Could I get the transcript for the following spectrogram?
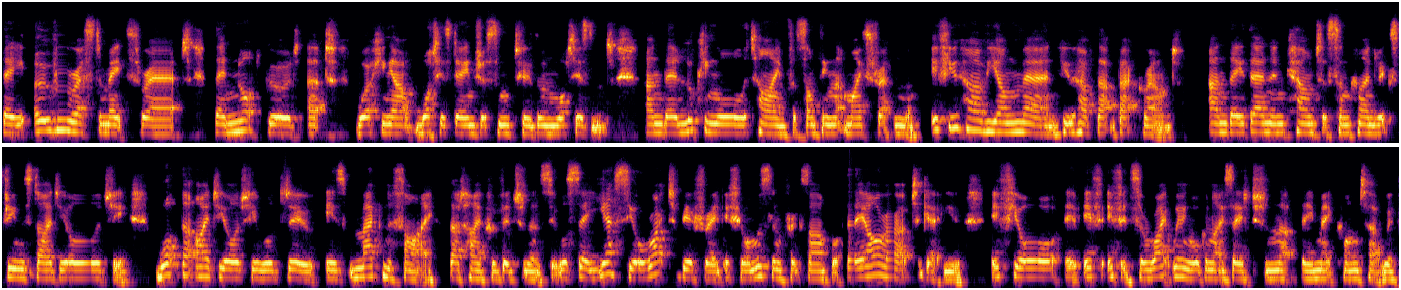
they overestimate threat. They're not good at working out what is dangerous to them and what isn't. And they're looking all the time for something that might threaten them. If you have young men who have that background, and they then encounter some kind of extremist ideology, what that ideology will do is magnify that hypervigilance. It will say, yes, you're right to be afraid. If you're a Muslim, for example, they are out to get you. If you're, if, if it's a right wing organization that they make contact with,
